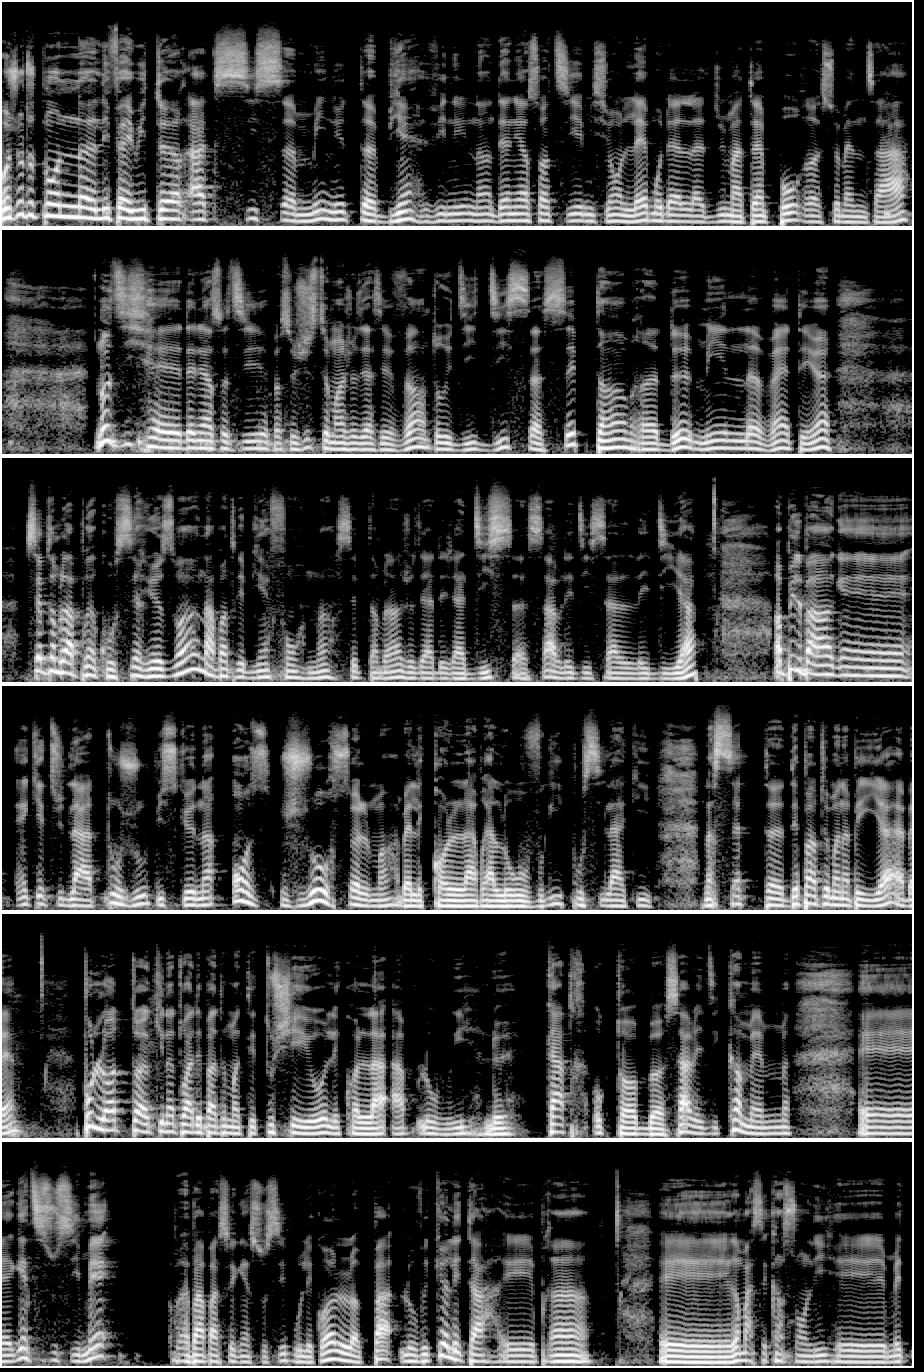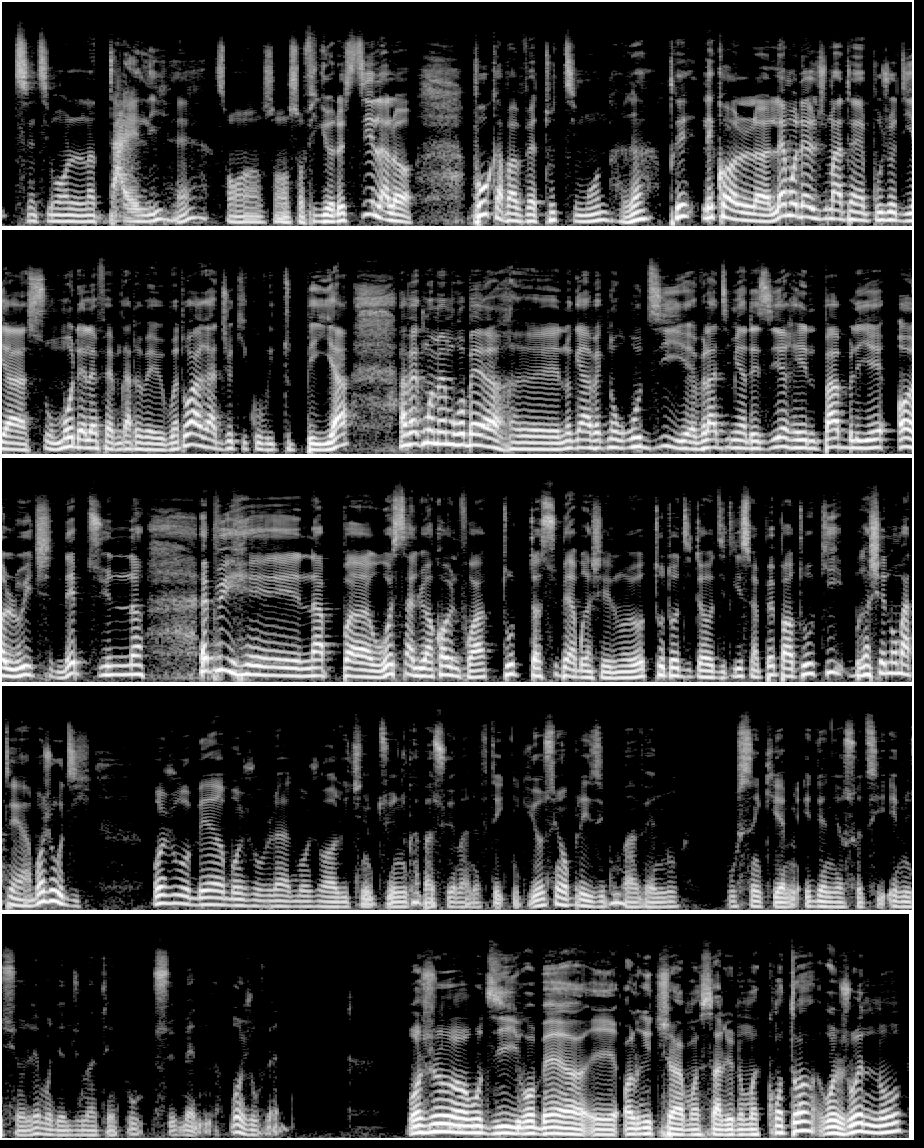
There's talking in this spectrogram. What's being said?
Bonjour tout le monde, il fait 8h à 6 minutes. Bienvenue dans la dernière sortie émission Les modèles du matin pour semaine ça. Nous dit eh, dernière sortie parce que justement je dis c'est vendredi 10 septembre 2021. Septembre là prend cours sérieusement, on a rentré bien fond non septembre là, je dis déjà 10, ça veut dire ça les dit en pile, bah, inquiétude là toujours, puisque dans 11 jours seulement, ben, l'école là va l'ouvrir pour là qui dans sept euh, départements dans le pays. Eh ben, pour l'autre euh, qui dans trois départements qui touché, l'école là a l'ouvrir le 4 octobre. Ça veut dire quand même, eh, il y a un petit souci. Mais, pas parce qu'il y a un souci pour l'école, pas l'ouvrir que l'État prend et ramasser quand son lit et mettre sentiment dans taille hein, son, son, son, figure de style. Alors pour capable faire tout le monde l'école. Les modèles du matin pour jeudi à sous modèle FM 88.3 radio qui couvre tout le pays avec moi-même Robert euh, nous avons avec nous Rudy Vladimir Désir et ne pas oublier Allwich Neptune. Et puis n'a pas resalué encore une fois tout super branché tout auditeur auditrice un peu partout qui branché nos matins. Bonjour Rudy Bonjour Robert, bonjour Vlad, bonjour Rich Neptune, capacité manœuvre technique. C'est un plaisir pour moi avec nous pour cinquième et dernière sortie émission Les modèles du matin pour semaine. Bonjour Vlad. Bonjour Rudy, Robert et Ulrich, moi salut, nous sommes contents rejoindre nous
